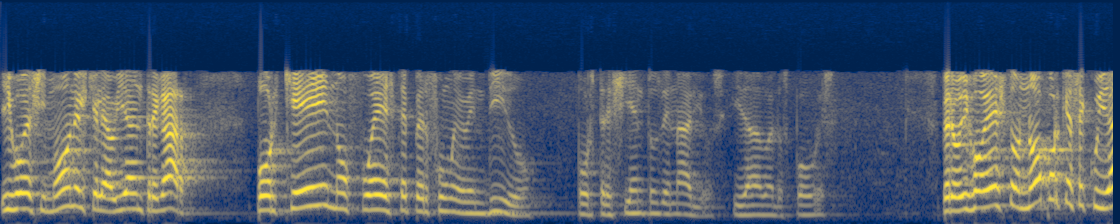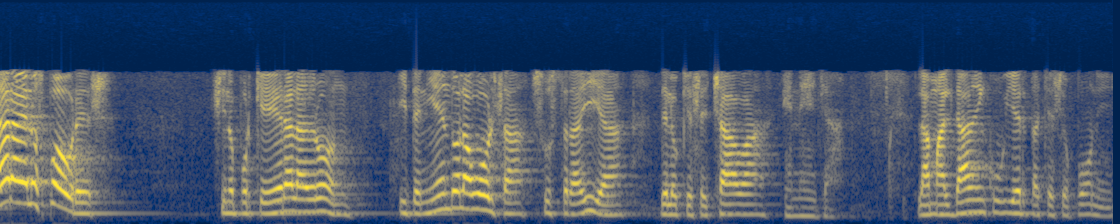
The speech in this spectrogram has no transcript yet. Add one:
hijo de Simón, el que le había de entregar, ¿por qué no fue este perfume vendido por trescientos denarios y dado a los pobres? Pero dijo esto no porque se cuidara de los pobres, sino porque era ladrón y teniendo la bolsa sustraía de lo que se echaba en ella. La maldad encubierta que se opone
